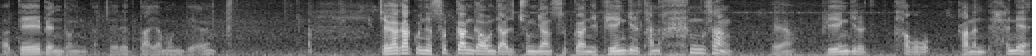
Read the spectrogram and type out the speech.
어, 대변동입니다. 제레드 다이아몬드의 제가 갖고 있는 습관 가운데 아주 중요한 습관이 비행기를 타면 항상 예, 비행기를 타고 가는 내내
